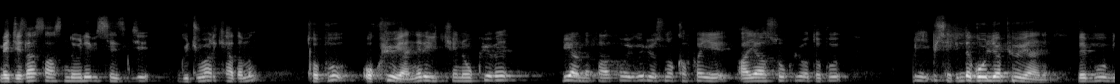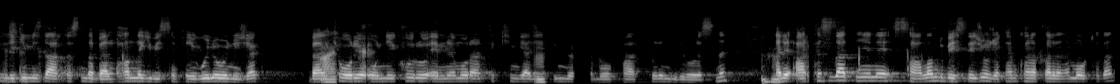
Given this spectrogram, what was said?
ve ceza sahasında öyle bir sezgi gücü var ki adamın topu okuyor yani nereye gideceğini okuyor ve bir anda Falcao'yu görüyorsun o kafayı ayağa sokuyor o topu bir, bir şekilde gol yapıyor yani. Ve bu Kesinlikle. ligimizde arkasında Belhanda gibi isim Feguli oynayacak. Belki Aynen. oraya Onyekuru, Emre Mor artık kim gelecek Hı. bilmiyorum. Bu Fatihlerin bilir orasını. Hı. Hani arkası zaten yine sağlam bir besleyici olacak. Hem kanatlardan hem ortadan.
